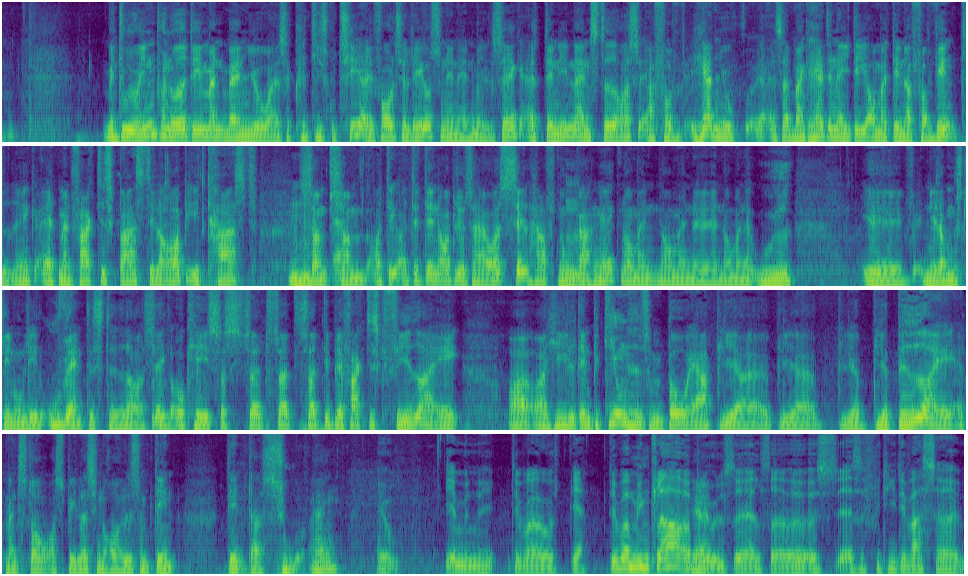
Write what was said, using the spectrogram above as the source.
men du er jo inde på noget af det, man, man jo altså kan diskutere i forhold til at lave sådan en anmeldelse, ikke? at den et eller andet sted også er for, her er den jo, altså man kan have den her idé om, at den er forventet, ikke? at man faktisk bare stiller op i et cast, mm-hmm. som, som, og, det, og det, den oplevelse har jeg også selv haft nogle mm. gange, ikke? Når, man, når, man, øh, når man er ude øh, netop måske nogle lidt uvante steder også. Ikke? Okay, så, så, så, så det bliver faktisk federe af, og, og hele den begivenhed, som en bog er, bliver, bliver, bliver, bliver bedre af, at man står og spiller sin rolle som den, den der er sur. Ikke? Jo, jamen det var jo, ja, det var min klare oplevelse, ja. altså, altså fordi det var så,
